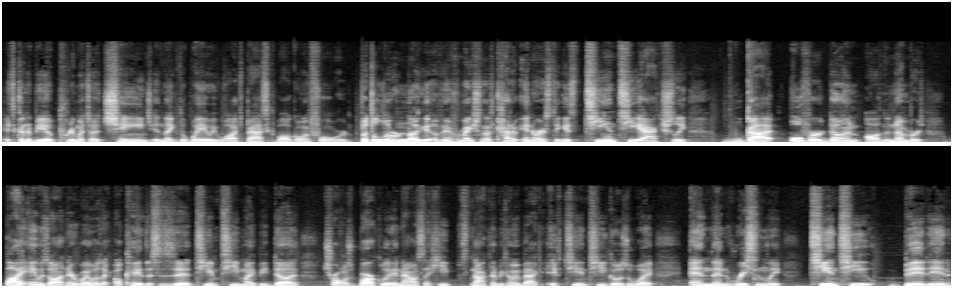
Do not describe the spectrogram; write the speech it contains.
It's going to be a pretty much a change in like the way we watch basketball going forward. But the little nugget of information that's kind of interesting is TNT actually got overdone on the numbers by Amazon. Everybody was like, okay, this is it. TNT might be done. Charles Barkley announced that he's not going to be coming back if TNT goes away. And then recently, TNT bid in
